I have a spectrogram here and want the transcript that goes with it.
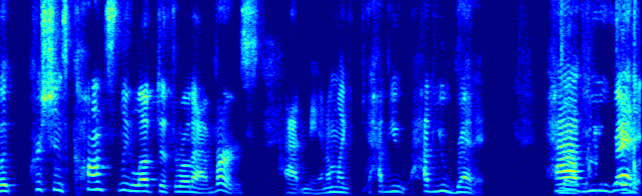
But Christians constantly love to throw that verse at me. And I'm like, have you have you read it? Have no. you read it?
